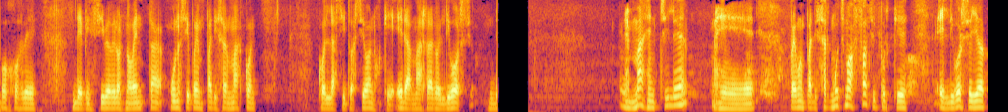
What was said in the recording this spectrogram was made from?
ojos de, de principios de los 90, uno sí puede empatizar más con, con la situación, que era más raro el divorcio. Es más, en Chile eh, podemos empatizar mucho más fácil porque el divorcio lleva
